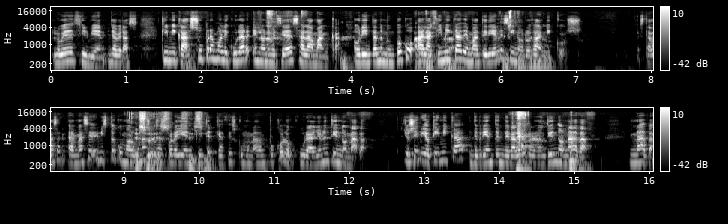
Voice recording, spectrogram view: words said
Lo voy a decir bien, ya verás. Química supramolecular en la Universidad de Salamanca, orientándome un poco a la está. química de materiales inorgánicos. Estabas, además he visto como algunas Eso cosas es, por ahí en sí, Twitter sí. que haces como una un poco locura. Yo no entiendo nada. Yo soy bioquímica, debería entender algo, pero no entiendo nada. Nada.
